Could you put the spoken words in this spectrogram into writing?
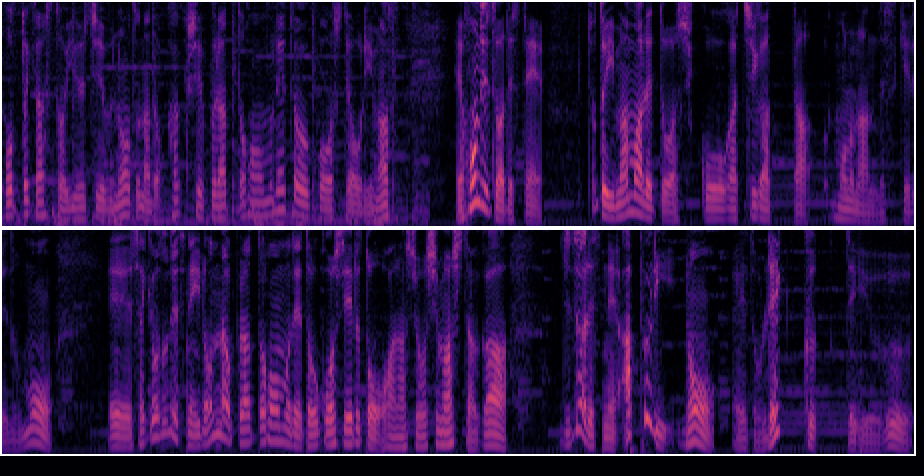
ポッドキャスト YouTube ノートなど各種プラットフォームで投稿しております、えー、本日はですねちょっと今までとは趣向が違ったものなんですけれども、えー、先ほどですねいろんなプラットフォームで投稿しているとお話をしましたが実はですね、アプリの、えーと、レックっていう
